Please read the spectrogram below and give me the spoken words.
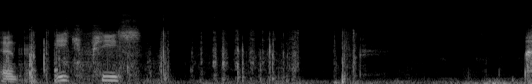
And each piece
